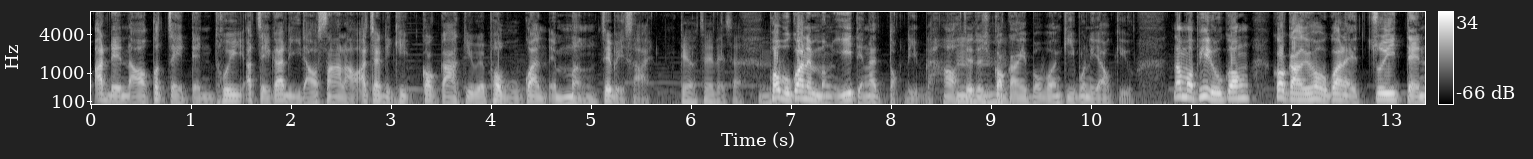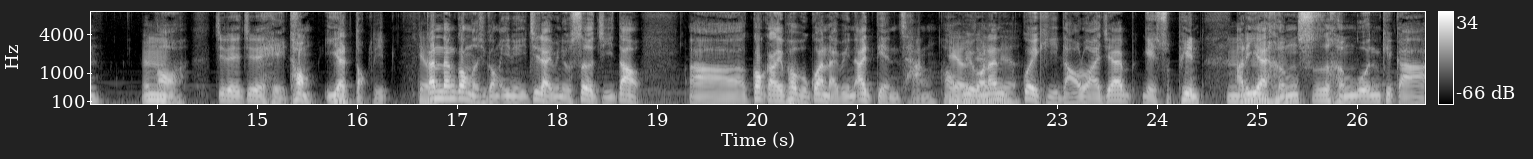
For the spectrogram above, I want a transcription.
啊，然后搁坐电梯，啊，坐到二楼三楼，啊，再入去国家级的博物馆的门，这袂使。对，这袂使。博物馆的门一定要独立啦，吼，这就是国家的博物馆基本的要求。那么，譬如讲，国家博物馆的水电，哦，这个这个系统，伊要独立。简单讲就是讲，因为这里面有涉及到啊，国家的博物馆内面爱典藏，吼，比如讲咱过去留落来这艺术品，啊，你爱恒湿恒温去加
